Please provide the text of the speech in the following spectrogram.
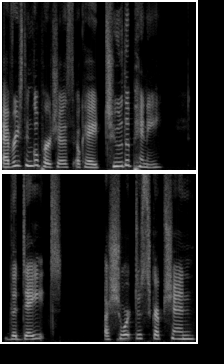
every single purchase, okay, to the penny, the date, a short description.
